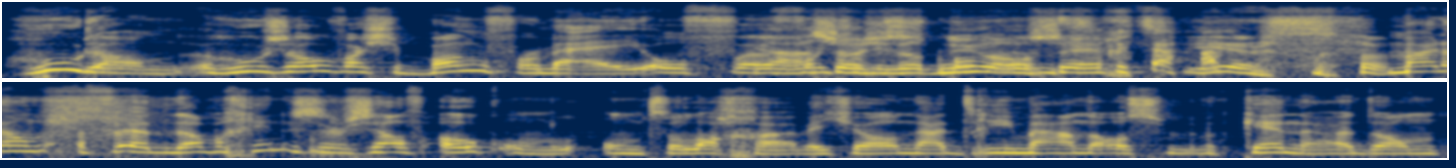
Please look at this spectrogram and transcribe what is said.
hoe dan? Hoezo was je bang voor mij? Of, uh, ja, zoals je, dat nu al zegt. Ja. Hier. maar dan, dan beginnen ze er zelf ook om, om te lachen. Weet je wel, na drie maanden als ze me kennen, dan,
